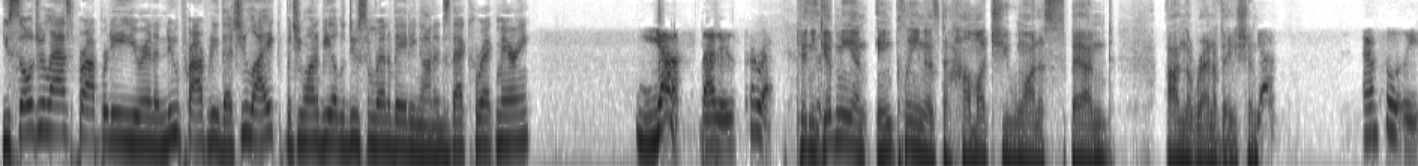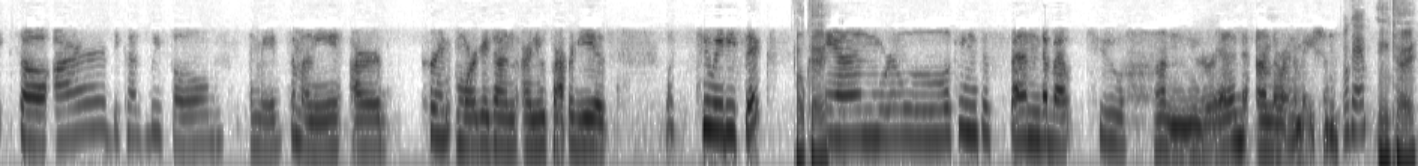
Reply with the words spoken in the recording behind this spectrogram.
You sold your last property, you're in a new property that you like, but you want to be able to do some renovating on it. Is that correct, Mary? Yes, that is correct. Can you give me an inkling as to how much you want to spend on the renovation? Yes, absolutely. So our because we sold and made some money, our current mortgage on our new property is what two eighty six, Okay. and we're looking to spend about two hundred on the renovation. Okay. Okay.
